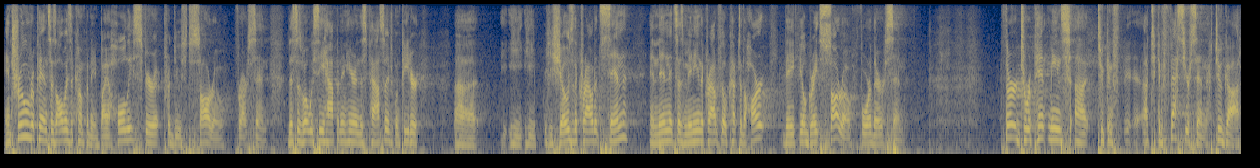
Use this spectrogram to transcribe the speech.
And true repentance is always accompanied by a Holy Spirit produced sorrow for our sin. This is what we see happening here in this passage when Peter uh, he, he, he shows the crowd its sin, and then it says, Many in the crowd feel cut to the heart. They feel great sorrow for their sin. Third, to repent means uh, to, conf- uh, to confess your sin to God.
